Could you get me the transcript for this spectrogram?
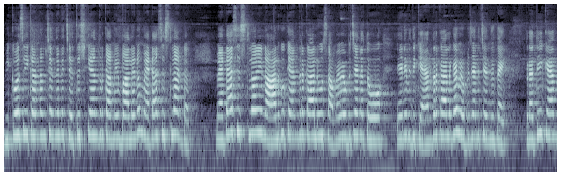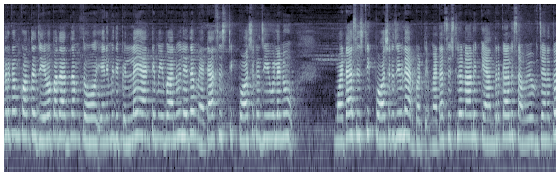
వికోసీకరణం చెందిన చతుష్కేంద్రక అమీబాలను మెటాసిస్ట్లు అంటారు. మెటాసిస్ట్లోని నాలుగు కేంద్రకాలు సమవిభజనతో ఎనిమిది కేంద్రకాలుగా విభజన చెందుతాయి. ప్రతి కేంద్రకం కొంత జీవ పదార్థంతో ఎనిమిది పిల్ల యాంటిమీబాలు లేదా మెటాసిస్టిక్ పోషక జీవులను మెటాసిస్టిక్ పోషక జీవులు ఏర్పడతాయి. మెటాసిస్ట్లో నాలుగు కేంద్రకాలు సమవిభజనతో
